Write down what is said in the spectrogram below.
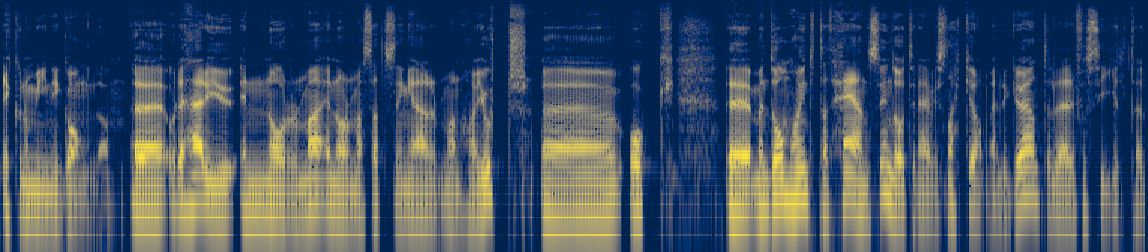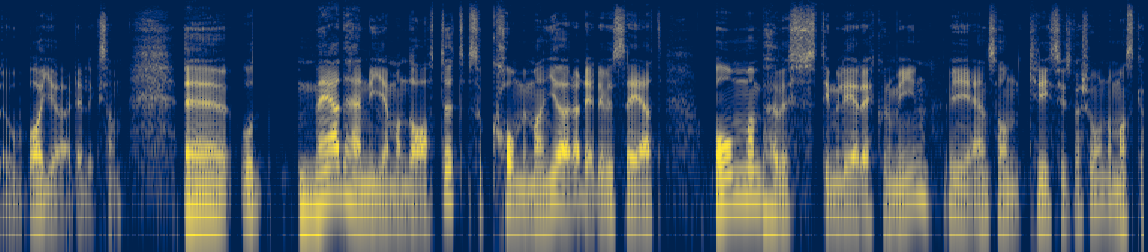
ekonomin igång. Då. Eh, och det här är ju enorma, enorma satsningar man har gjort. Eh, och, eh, men de har inte tagit hänsyn då till det här vi snackar om. Är det grönt eller är det fossilt eller vad gör det? Liksom? Eh, och med det här nya mandatet så kommer man göra det, det vill säga att om man behöver stimulera ekonomin i en sån krissituation, om man ska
